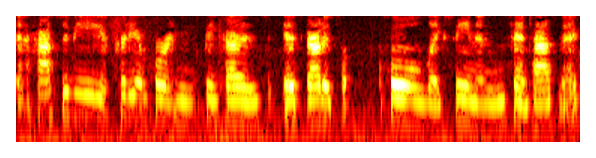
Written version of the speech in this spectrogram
it has to be pretty important because it's got its whole like scene in Fantasmic.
